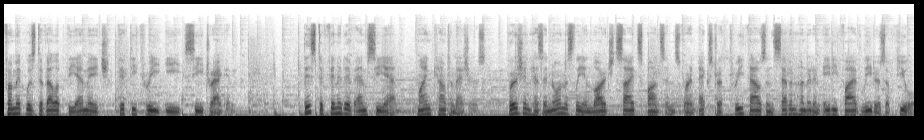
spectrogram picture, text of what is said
From it was developed the MH-53E Sea Dragon. This definitive MCM, mine countermeasures, version has enormously enlarged side sponsons for an extra 3,785 liters of fuel,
